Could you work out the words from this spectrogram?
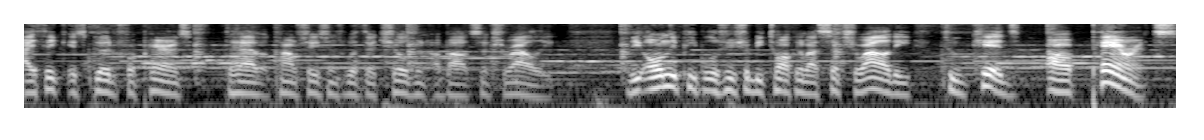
I think it's good for parents to have conversations with their children about sexuality. The only people who should be talking about sexuality to kids are parents.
